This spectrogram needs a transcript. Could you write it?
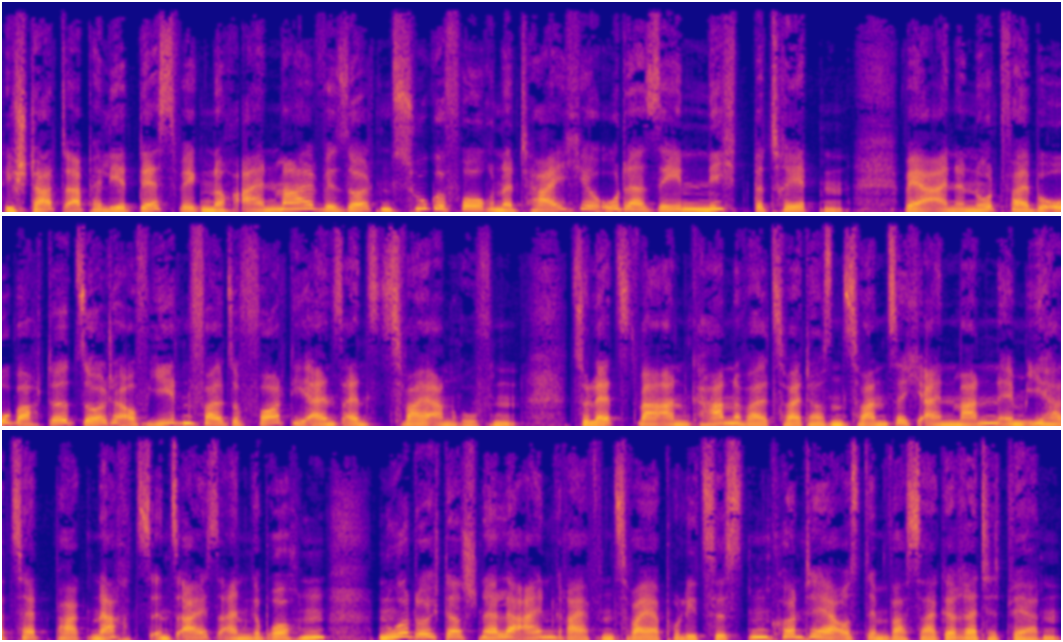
Die Stadt appelliert deswegen noch einmal, wir sollten zugefrorene Teiche oder Seen nicht betreten. Wer einen Notfall beobachtet, sollte auf jeden Fall sofort die 112 anrufen. Zuletzt war an Karneval 2020 ein Mann im IHZ-Park nachts ins Eis eingebrochen. Nur durch das schnelle Eingreifen zweier Polizisten konnte er aus dem Wasser gerettet werden.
